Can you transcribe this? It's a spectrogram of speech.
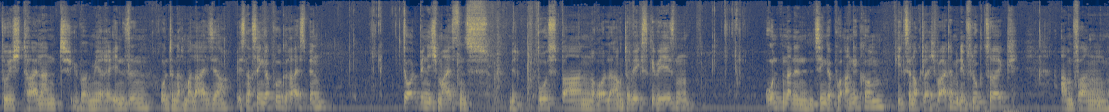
durch Thailand über mehrere Inseln runter nach Malaysia bis nach Singapur gereist bin. Dort bin ich meistens mit Bus, Bahn, Roller unterwegs gewesen. Unten dann in Singapur angekommen, ging es dann auch gleich weiter mit dem Flugzeug. Anfang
